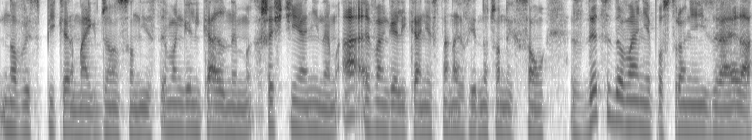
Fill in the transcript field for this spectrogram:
nowy speaker Mike Johnson jest ewangelikalnym chrześcijaninem, a ewangelikanie w Stanach Zjednoczonych są zdecydowanie po stronie Izraela,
